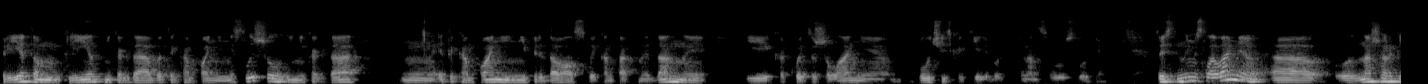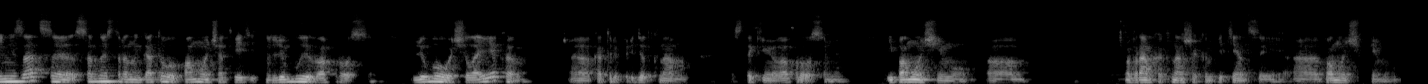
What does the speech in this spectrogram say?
при этом клиент никогда об этой компании не слышал и никогда этой компании не передавал свои контактные данные и какое-то желание получить какие-либо финансовые услуги. То есть, иными словами, наша организация, с одной стороны, готова помочь ответить на любые вопросы любого человека, Э, который придет к нам с такими вопросами, и помочь ему э, в рамках нашей компетенции, помочь ему.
